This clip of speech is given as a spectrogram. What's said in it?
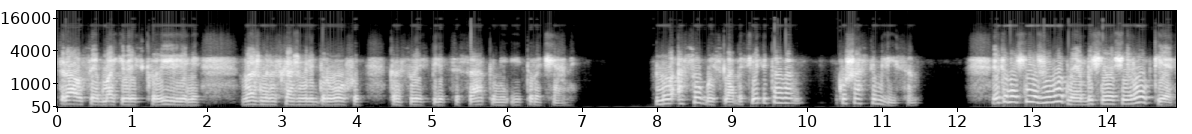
Страусы обмахивались крыльями, важно расхаживали дрофы, красуясь перед цесарками и турачами. Но особую слабость я питала к ушастым лисам. Это ночные животные, обычно очень робкие,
